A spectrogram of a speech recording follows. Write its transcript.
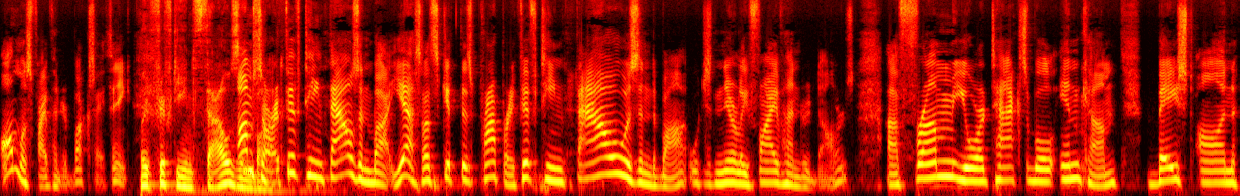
almost 500 bucks, I think. Like 15,000 I'm sorry, 15,000 baht. Yes, let's get this properly. 15,000 baht, which is nearly $500, uh, from your taxable income based on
